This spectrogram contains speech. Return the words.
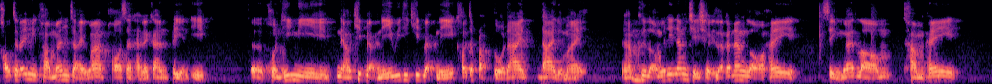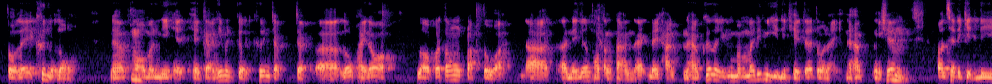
เขาจะได้มีความมั่นใจว่าพอสถานการณ์เปลี่ยนอีกคนที่มีแนวคิดแบบนี้วิธีคิดแบบนี้เขาจะปรับตัวได้ได้หรือไม่นะครับคือเราไม่ได้นั่งเฉยๆแล้วก็นั่งรอให้สิ่งแวดล้อมทำให้ตัวเลขขึ้นหรือลงนะครับพอมันมีเหตุเหตุการณ์ที่มันเกิดขึ้นจากจากโลกภายนอก เราก็ต้องปรับตัวในเรื่องของต่างๆได้ทันนะครับ ก็เลยมันไม่ได้มี indicator ตัวไหนนะครับ อย่างเช่น ตอนเศรษฐกิจดี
